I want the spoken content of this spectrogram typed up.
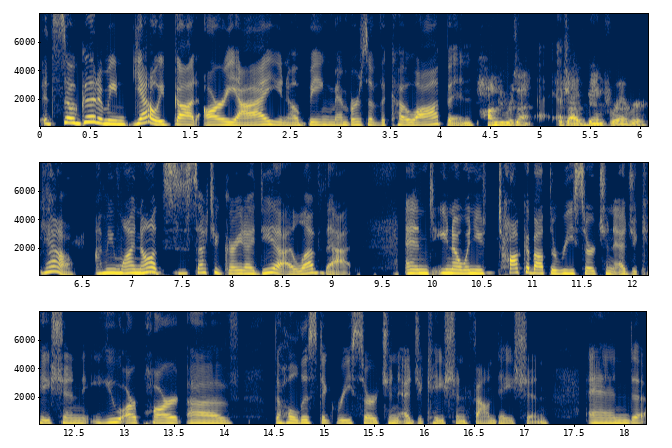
it's so good. I mean, yeah, we've got REI, you know, being members of the co op and 100%, which I've been forever. Yeah. I mean, why not? This is such a great idea. I love that. And, you know, when you talk about the research and education, you are part of the Holistic Research and Education Foundation. And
